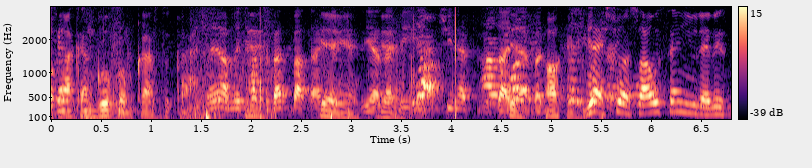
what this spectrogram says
Okay. So I can go from class to class. Yeah, I mean, talk to Beth about that. Yeah, yeah, that'd be, yeah. she'd have to decide that, but Okay. Yeah, sure. So I will send you the list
